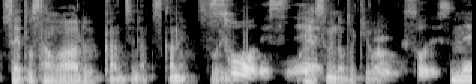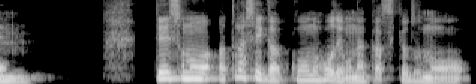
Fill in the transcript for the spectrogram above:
生徒さんはある感じなんですかね？そうですね。お休みの時は。うん、そうですね、うん。で、その新しい学校の方でもなんか先ほどの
